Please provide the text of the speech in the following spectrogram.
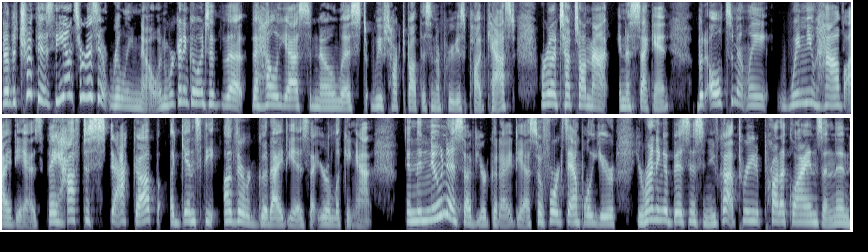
Now, the truth is, the answer isn't really no. And we're going to go into the, the hell yes no list. We've talked about this in a previous podcast. We're going to touch on that in a second. But ultimately, when you have ideas, they have to stack up against the other good ideas that you're looking at and the newness of your good idea. So for example, you're you're running a business and you've got three product lines and then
